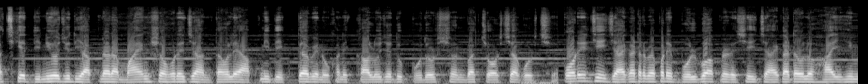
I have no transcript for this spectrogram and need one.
আজকের দিনেও যদি আপনারা মায়াং শহরে যান, তাহলে আপনি দেখতে পাবেন ওখানে কালো জাদু প্রদর্শন বা চর্চা করছে। পরের যে জায়গাটার ব্যাপারে বলব আপনারা সেই জায়গাটা হলো হাই হিম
